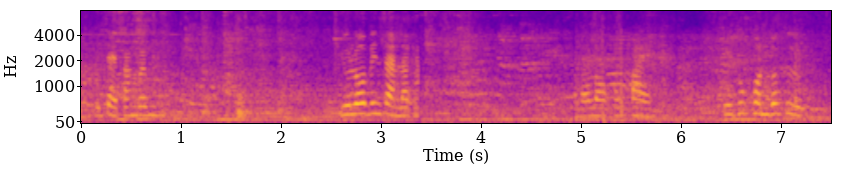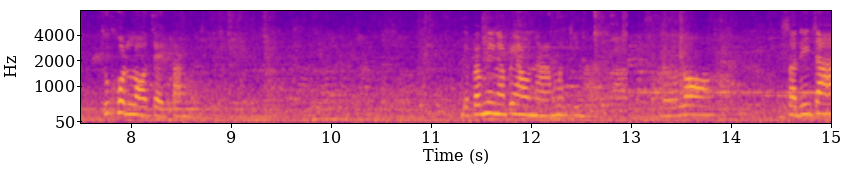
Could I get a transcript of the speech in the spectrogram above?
เดี๋ยวไปจ่ายตังค์ไปยูโรเป็นสันแล้วค่ะแล้วรอเขาไป คือทุกคนก็คือทุกคนรอจ่ายตังค์เดี๋ยวแป๊บนึงนะไปเอาน้ำมากินเดี๋ยวรอ สวัสดีจ้า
